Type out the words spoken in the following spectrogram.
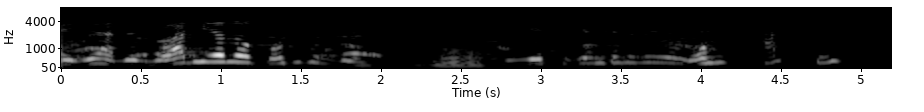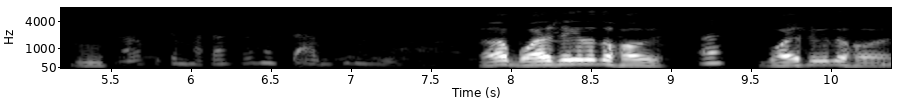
এই যে জ্বর হলো হুম। দিয়ে চিকেন থেকে যে খাচ্ছি। হ্যাঁ বয়স হয়ে গেলে তো হবে। হ্যাঁ? বয়স হয়ে গেলে হয়।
